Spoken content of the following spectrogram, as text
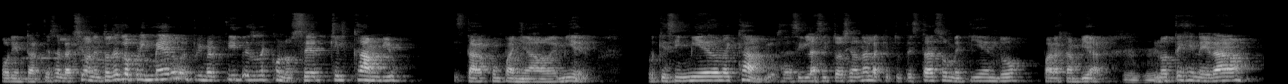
orientarte hacia la acción. Entonces lo primero, el primer tip es reconocer que el cambio está acompañado de miedo. Porque sin miedo no hay cambio. O sea, si la situación a la que tú te estás sometiendo para cambiar uh -huh. no te genera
